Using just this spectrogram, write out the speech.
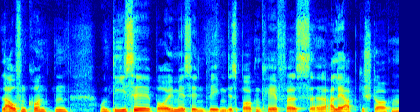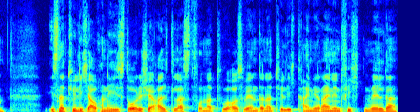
laufen konnten. Und diese Bäume sind wegen des Borkenkäfers äh, alle abgestorben. Ist natürlich auch eine historische Altlast. Von Natur aus wären da natürlich keine reinen Fichtenwälder.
